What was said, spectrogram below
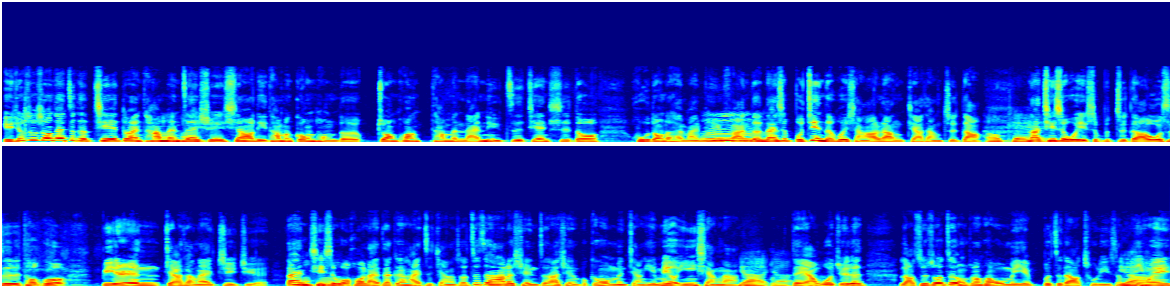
也就是说，在这个阶段，他们在学校里，他们共同的状况，他们男女之间是都互动的还蛮频繁的，但是不见得会想要让家长知道。OK，那其实我也是不知道，我是透过。别人家长来拒绝，但其实我后来在跟孩子讲的时候，这是他的选择，他选择不跟我们讲也没有影响啦。呀呀，对呀，我觉得老实说，这种状况我们也不知道处理什么，因为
